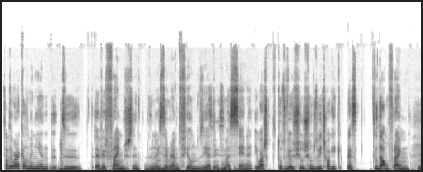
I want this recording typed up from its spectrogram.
Sabes agora aquela mania de, de haver frames no Instagram de filmes e é Uhum. Sim, tipo sim, uma sim. cena? Eu acho que todos ver os, os filmes do Hitchcock e que parece que tu dá um frame. Uhum.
